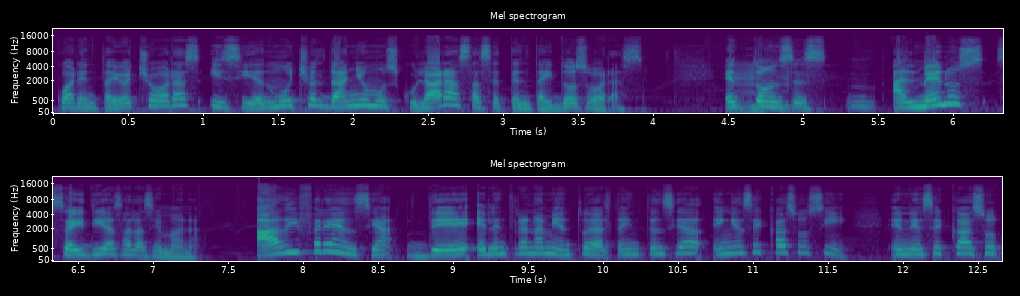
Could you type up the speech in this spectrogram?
48 horas y si es mucho el daño muscular, hasta 72 horas. Entonces, mm, al menos seis días a la semana. A diferencia del entrenamiento de alta intensidad, en ese caso sí, en ese caso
